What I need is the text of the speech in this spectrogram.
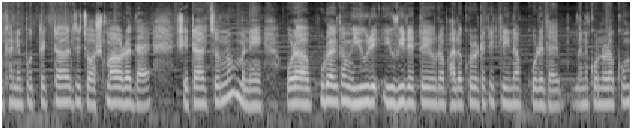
এখানে প্রত্যেকটা যে চশমা ওরা দেয়, সেটার জন্য মানে ওরা পুরো একদম ইউরি ইউভি রেটে ওরা ভালো করে ওটাকে ক্লিন আপ করে দেয়। মানে কোনো রকম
